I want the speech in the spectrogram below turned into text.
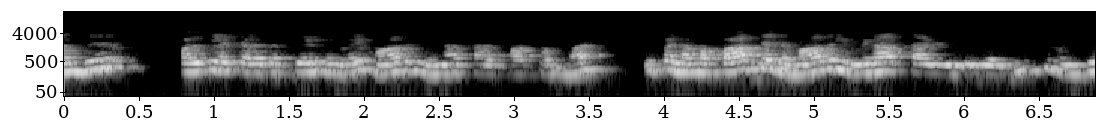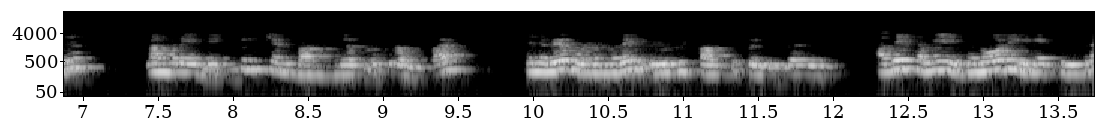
வந்து பல்கலைக்கழக தேர்வுகளை மாதிரி வினாத்தாள் பார்த்தோம்னா இப்ப நம்ம பார்த்த இந்த மாதிரி வினாத்தாள் லிங்க் வந்து நம்முடைய டெஸ்கிரிப்ஷன் பாக்ஸ்ல கொடுக்குறோம்ப்ப எனவே ஒரு முறை எழுதி பார்த்து கொள்ளுங்கள். அதே சமயம் இதனோடு இணைக்கின்ற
